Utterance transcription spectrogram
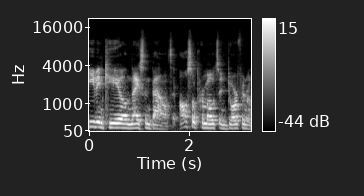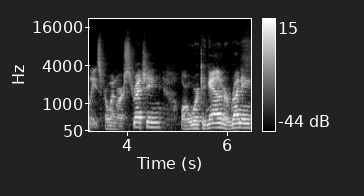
Even keel, nice and balanced. It also promotes endorphin release for when we're stretching or working out or running,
